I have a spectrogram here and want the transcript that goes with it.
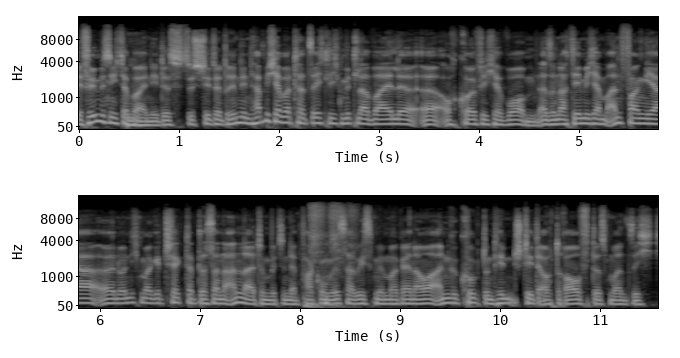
der Film ist nicht Mhm. dabei, nee, das, das steht da drin. Den habe ich aber tatsächlich mittlerweile äh, auch käuflich erworben. Also nachdem ich am Anfang ja äh, noch nicht mal gecheckt habe, dass da eine Anleitung mit in der Packung ist, habe ich es mir mal genauer angeguckt und hinten steht auch drauf, dass man sich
